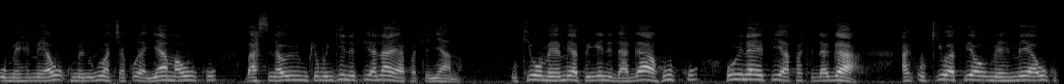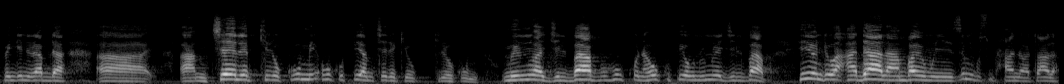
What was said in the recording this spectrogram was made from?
umehemea huku umenunua chakula nyama huku basi na huyu mke mwingine pia naye apate nyama. Ukiwa umehemea pengine dagaa huku huyu naye pia apate dagaa ukiwa pia umehemea huku pengine labda uh, uh, mchele kilo kumi huku pia mchele kilo, kumi. Umenunua jilbabu huku na huku pia ununue jilbabu. Hiyo ndio adala ambayo mwenyezimngu subhanahu wataala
